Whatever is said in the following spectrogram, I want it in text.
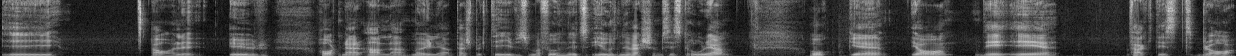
i, ja, eller ur hart när alla möjliga perspektiv som har funnits i universums historia. Och eh, ja, det är faktiskt bra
